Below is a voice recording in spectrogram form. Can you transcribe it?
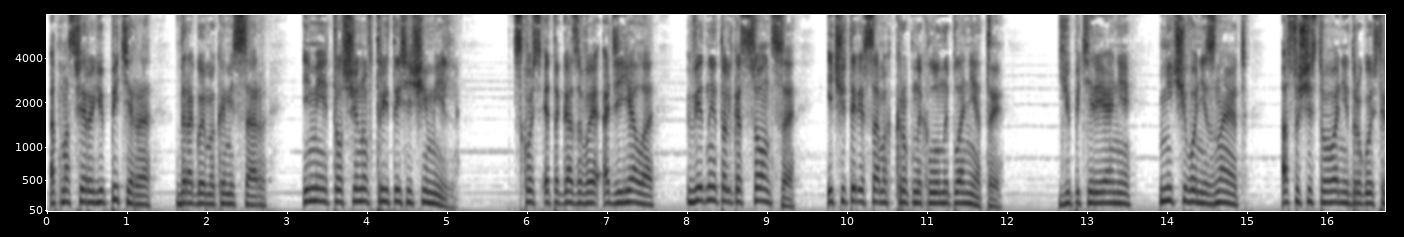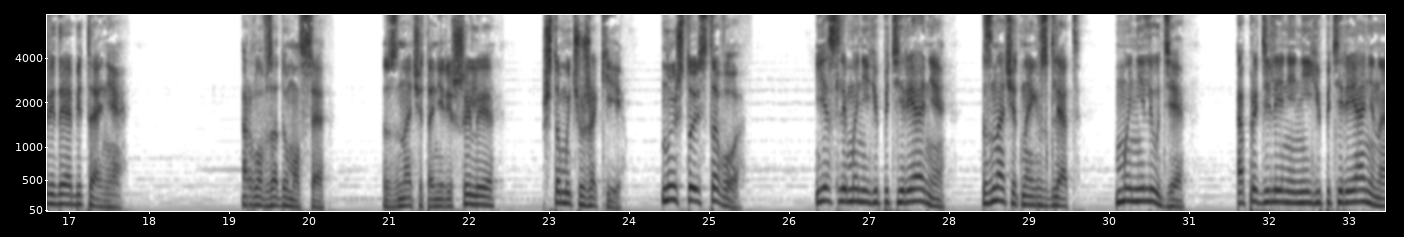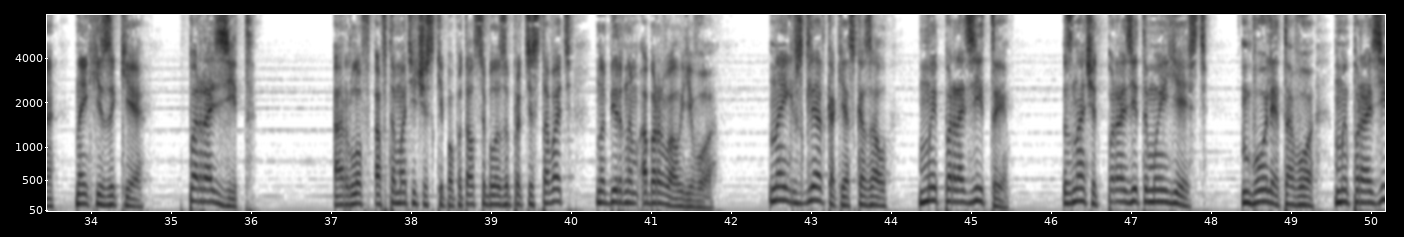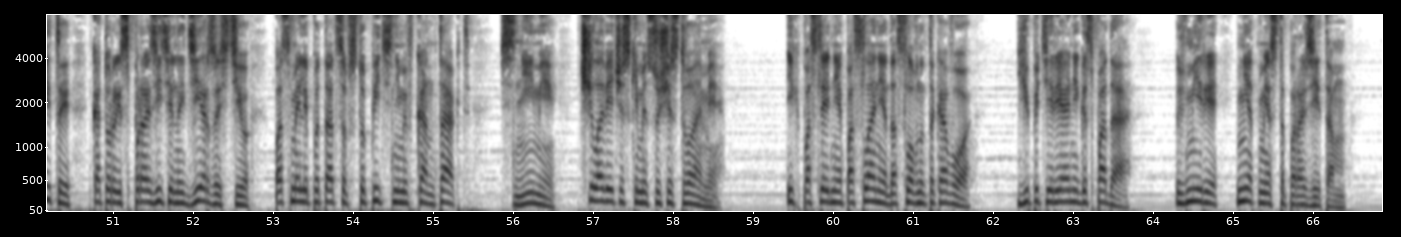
Атмосфера Юпитера, дорогой мой комиссар, имеет толщину в 3000 миль. Сквозь это газовое одеяло видны только Солнце и четыре самых крупных луны планеты. Юпитериане ничего не знают о существовании другой среды обитания. Орлов задумался. Значит, они решили, что мы чужаки. Ну и что из того? Если мы не юпитериане, значит, на их взгляд, мы не люди. Определение не юпитерианина на их языке – паразит. Орлов автоматически попытался было запротестовать, но Бирном оборвал его. На их взгляд, как я сказал, мы паразиты. Значит, паразиты мы и есть. Более того, мы паразиты, которые с поразительной дерзостью посмели пытаться вступить с ними в контакт, с ними, человеческими существами. Их последнее послание дословно таково. «Юпитериане, господа, в мире нет места паразитам.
